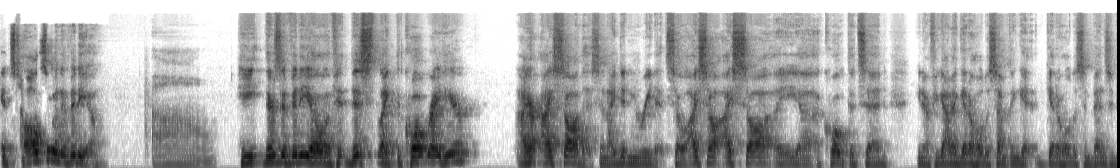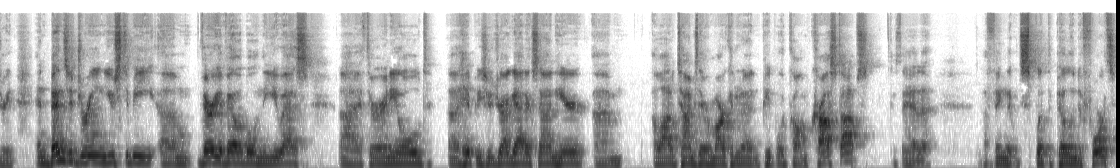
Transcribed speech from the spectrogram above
It's also in the video. Oh. He there's a video of this, like the quote right here. I I saw this and I didn't read it. So I saw I saw a, uh, a quote that said, you know, if you got to get a hold of something, get get a hold of some Benzedrine. And Benzedrine used to be um, very available in the U.S. Uh, if there are any old uh, hippies or drug addicts on here, um, a lot of times they were marketed and people would call them cross tops because they had a, a thing that would split the pill into fourths.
